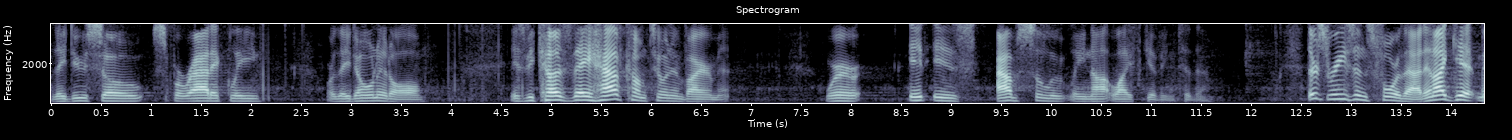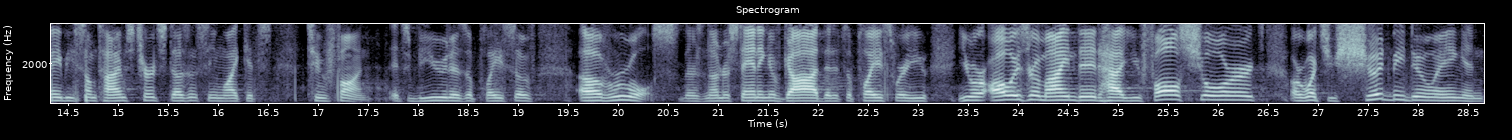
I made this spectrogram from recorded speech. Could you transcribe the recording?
they do so sporadically or they don't at all, is because they have come to an environment where it is absolutely not life giving to them there's reasons for that. And I get maybe sometimes church doesn't seem like it's too fun. It's viewed as a place of, of rules. There's an understanding of God that it's a place where you, you are always reminded how you fall short or what you should be doing. And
